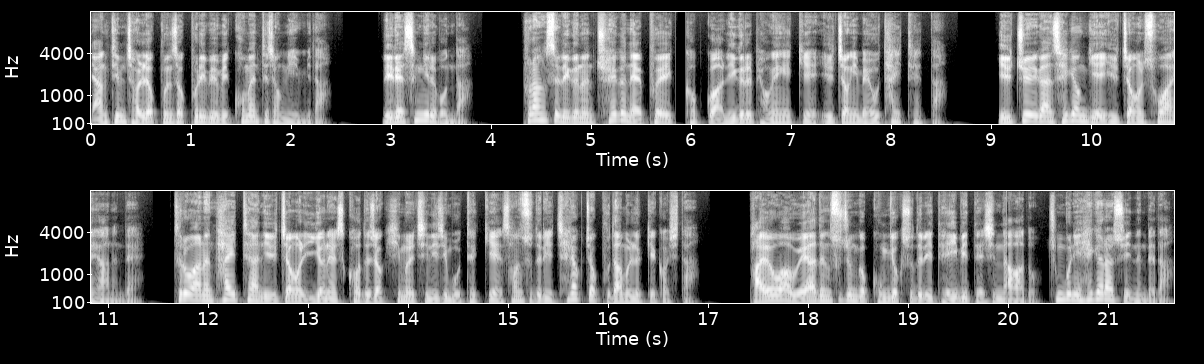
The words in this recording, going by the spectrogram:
양팀 전력 분석 프리뷰 및 코멘트 정리입니다. 릴의 승리를 본다. 프랑스 리그는 최근 FA컵과 리그를 병행했기에 일정이 매우 타이트했다. 일주일간 3경기의 일정을 소화해야 하는데 트로아는 타이트한 일정을 이겨낼 스쿼드적 힘을 지니지 못했기에 선수들이 체력적 부담을 느낄 것이다. 바요와 웨아 등 수준급 공격수들이 데이빗 대신 나와도 충분히 해결할 수 있는 데다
